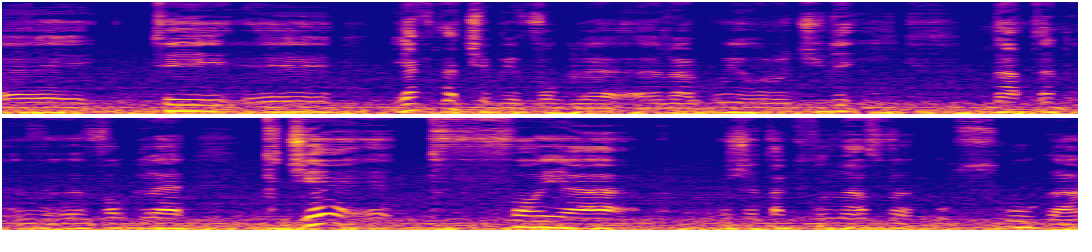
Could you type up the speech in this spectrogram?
e, ty, e, jak na ciebie w ogóle reagują rodziny i na ten w, w ogóle, gdzie twoja, że tak to nazwę, usługa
